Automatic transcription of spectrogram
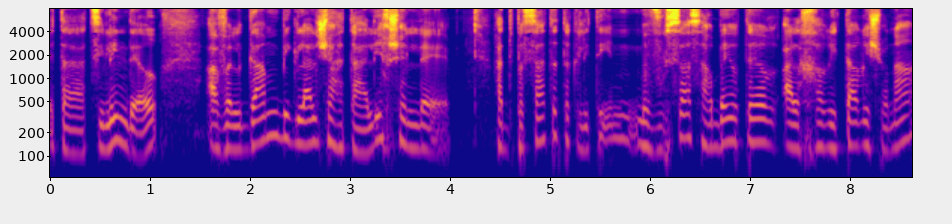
את הצילינדר, אבל גם בגלל שהתהליך של אה, הדפסת התקליטים מבוסס הרבה יותר על חריטה ראשונה,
